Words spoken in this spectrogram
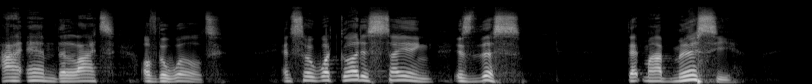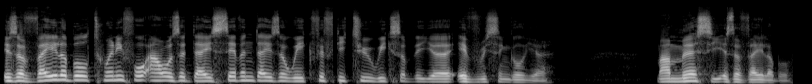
I am the light of the world. And so, what God is saying is this that my mercy is available 24 hours a day, seven days a week, 52 weeks of the year, every single year. My mercy is available.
